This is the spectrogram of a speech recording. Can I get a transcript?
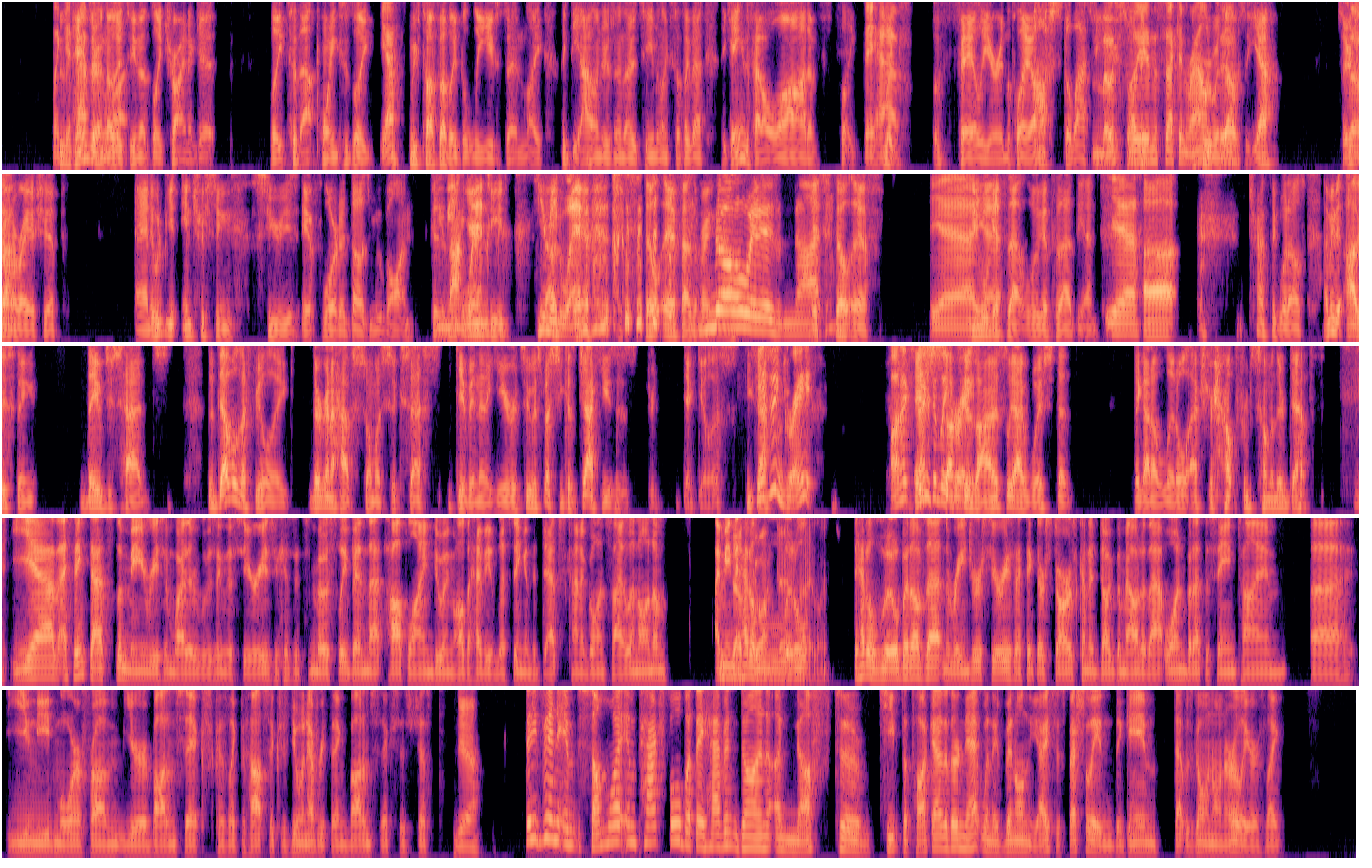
like the Canes are another team that's like trying to get like to that point because like yeah we've talked about like the Leafs and like like the Islanders and another team and like stuff like that. The Canes have had a lot of like they have like, failure in the playoffs the last few mostly years. So in the second round Bruins, too. yeah. So they're so, trying to right a ship, and it would be an interesting series if Florida does move on because it's not when? guaranteed. you no, mean when? If. It's still if as of right no, now. No, it is not. It's still if. Yeah, yeah. we'll get to that. We'll get to that at the end. Yeah. Uh, trying to think what else. I mean, the obvious thing they've just had the Devils. I feel like they're gonna have so much success given in a year or two, especially because Jack Hughes is ridiculous. He's, He's actually, been great. Unexpectedly great. Because honestly, I wish that they got a little extra help from some of their depth. Yeah, I think that's the main reason why they're losing this series because it's mostly been that top line doing all the heavy lifting and the depths kind of going silent on them. I the mean, they had a little they had a little bit of that in the Rangers series. I think their stars kind of dug them out of that one, but at the same time, uh you need more from your bottom six because like the top six is doing everything. Bottom six is just yeah they've been Im- somewhat impactful, but they haven't done enough to keep the puck out of their net when they've been on the ice, especially in the game that was going on earlier. Like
